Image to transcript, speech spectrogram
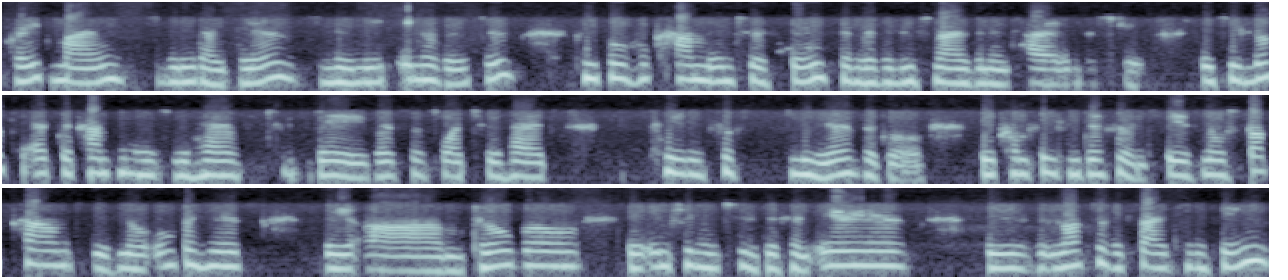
great minds, you need ideas, you need innovators, people who come into a space and revolutionize an entire industry. If you look at the companies we have today versus what we had 10, 15 years ago, they're completely different. There's no stock count, there's no overheads, they are um, global, they're entering into different areas, there's lots of exciting things,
